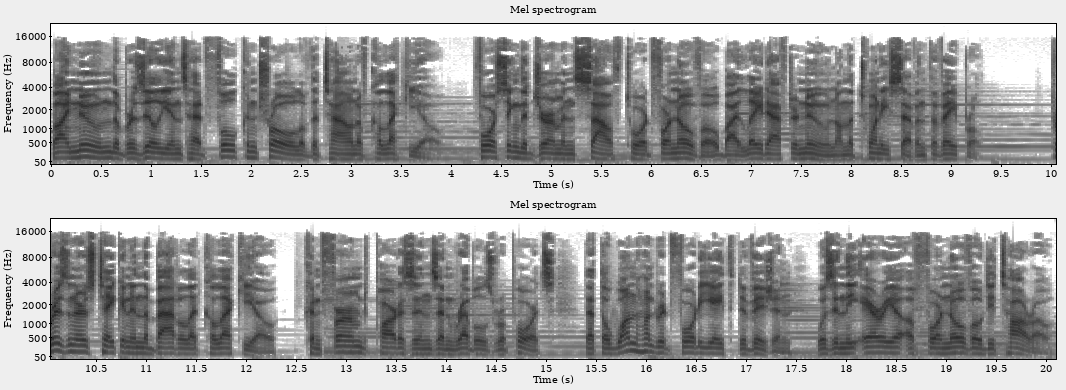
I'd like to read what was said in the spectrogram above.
By noon, the Brazilians had full control of the town of Collecchio, forcing the Germans south toward Fornovo by late afternoon on the 27th of April. Prisoners taken in the battle at Collecchio confirmed partisans and rebels' reports that the 148th Division was in the area of Fornovo di Taro,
